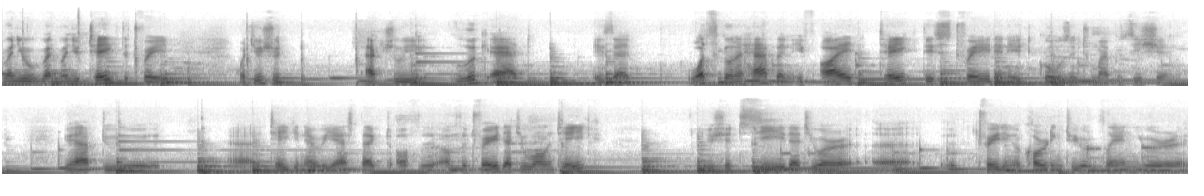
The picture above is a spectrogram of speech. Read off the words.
when you when, when you take the trade what you should actually look at is that what's gonna happen if I take this trade and it goes into my position. You have to uh, take in every aspect of the of the trade that you want to take. You should see that you are uh, trading according to your plan. You are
